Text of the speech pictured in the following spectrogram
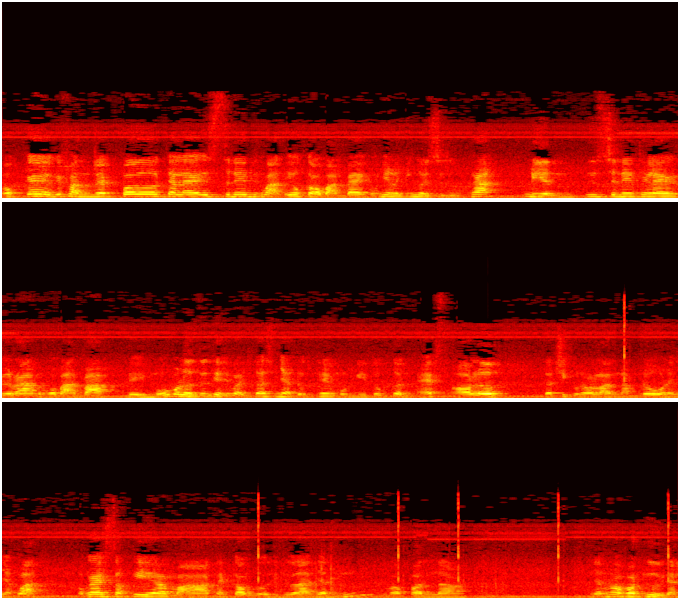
Ok, cái phần rapper Telegram thì các bạn yêu cầu bạn bè cũng như là những người sử dụng khác điền username Telegram của bạn vào. Để mỗi một lần giới thiệu như vậy chúng ta sẽ nhận được thêm 1.000 token FOL giá trị của nó là 5 đô này nha các bạn. Ok, sau khi mà thành công rồi thì chúng ta nhấn vào phần à, nhấn vào phần gửi này.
